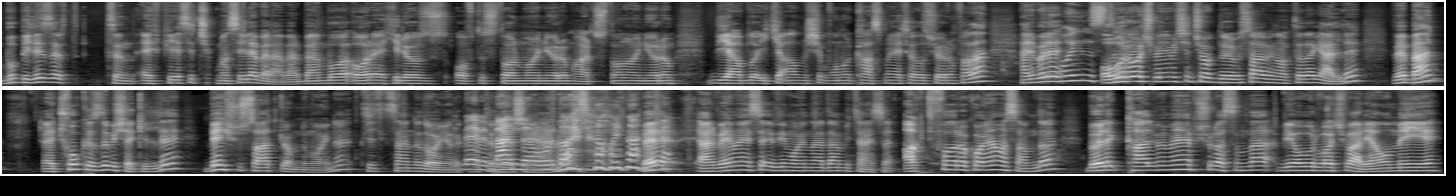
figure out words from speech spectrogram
bu Blizzard'ın FPS'i çıkmasıyla beraber ben bu ara Heroes of the Storm oynuyorum, Hearthstone oynuyorum, Diablo 2 almışım onu kasmaya çalışıyorum falan. Hani böyle Oyun Overwatch benim için çok duygusal bir noktada geldi ve ben e, çok hızlı bir şekilde 500 saat gömdüm oyuna. Senle de oynuyorduk Evet ben de yani. oradaydım oynarken. Ve yani benim en sevdiğim oyunlardan bir tanesi. Aktif olarak oynamasam da böyle kalbimin hep şurasında bir Overwatch var ya. O May'i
